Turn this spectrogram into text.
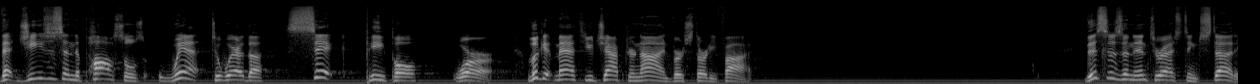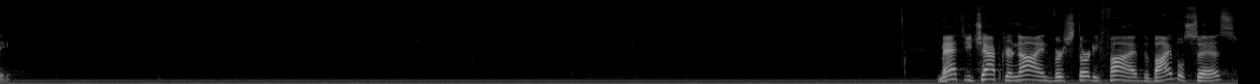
that Jesus and the apostles went to where the sick people were. Look at Matthew chapter 9, verse 35. This is an interesting study. Matthew chapter 9, verse 35, the Bible says,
